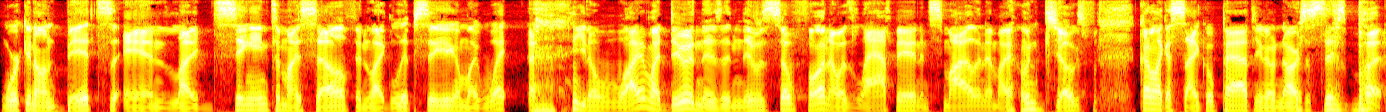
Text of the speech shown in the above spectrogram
working on bits and like singing to myself and like lip singing. I'm like, what? you know, why am I doing this? And it was so fun. I was laughing and smiling at my own jokes, kind of like a psychopath, you know, narcissist. But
